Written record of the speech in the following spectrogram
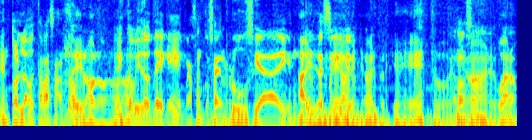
En todos lados está pasando. Sí, no, no, no, He visto no. videos de que pasan cosas en Rusia y en Ay, Dios mío, señor, pero ¿qué es esto? No señor? Bueno,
